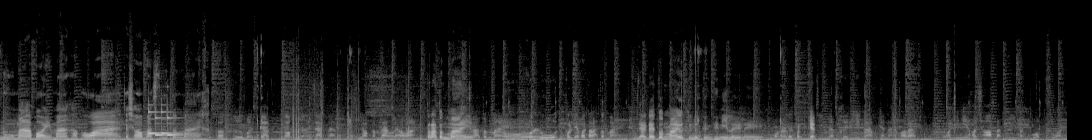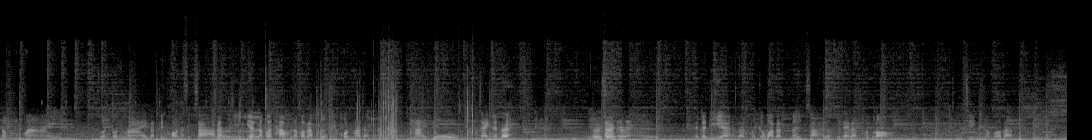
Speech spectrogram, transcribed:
หนูมาบ่อยมากค่ะ เพราะว่าจะชอบมาซื้อต้นไม้ค่ะ ก็คือเหมือนกับนอกเหนือจากแบบที่ออกกำลังแล้วอะตลาดต้นไม้ ตลาดต้นไม้อ๋อ ทุกคนรู้ทุกคนเรียกว่าตลาดต้นไม้อยากได้ต้นไม้ก็คือนึกถึงที่นี่เลยในมหาลัยขอนแก่นจริงแบบเคยได้ยินมาเหมือนกันนะว่าแบบแต่ว่าที่นี่เขาชอบแบบมีแบบพวกสวนดอกไม้ส วนต้นไม้แบบเป็นของนักศึกษาแบบที่เรียนแล้วก็ทำแล้วก็แบบเปิดให้คนมาแบบถ่ายรูปจ่ายเงินด้วยใช่ใช่ครับ ตามนั้นนะเออแต่ก็ดีอะแบบเหมือนกับว่าแบบนักศึกษาก็คือได้แบบทดลองจริง ๆ แล้วก็แบบ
